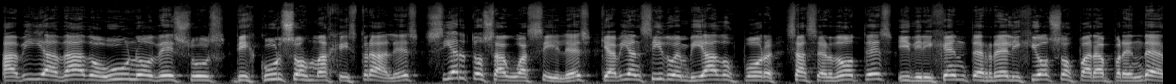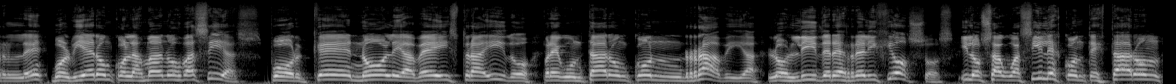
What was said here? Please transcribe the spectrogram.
había dado uno de sus discursos magistrales, ciertos aguaciles que habían sido enviados por sacerdotes y dirigentes religiosos para prenderle, volvieron con las manos vacías. ¿Por qué no le habéis traído? preguntaron con rabia los líderes religiosos. Y los aguaciles contestaron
